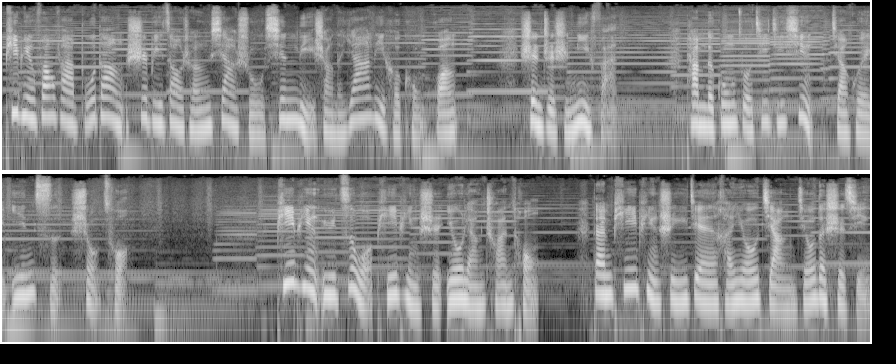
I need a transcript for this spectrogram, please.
批评方法不当，势必造成下属心理上的压力和恐慌，甚至是逆反，他们的工作积极性将会因此受挫。批评与自我批评是优良传统，但批评是一件很有讲究的事情。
